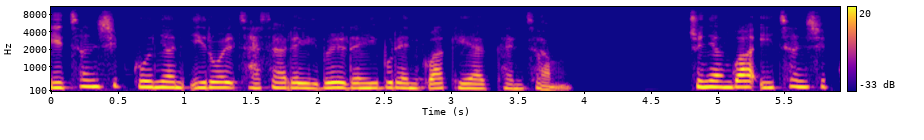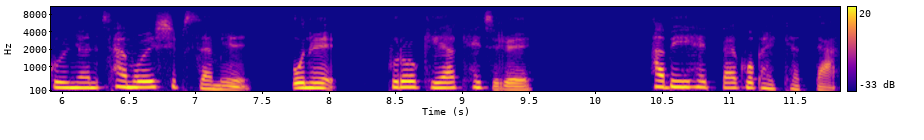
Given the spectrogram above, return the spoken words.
(2019년 1월) 자사 레이블 레이블엠과 계약한 정준영과 2019년 3월 13일 오늘부로 계약 해지를 합의했다고 밝혔다.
